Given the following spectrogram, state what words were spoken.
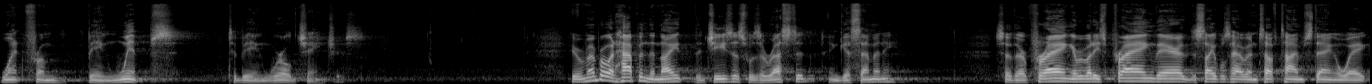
went from being wimps to being world changers. You remember what happened the night that Jesus was arrested in Gethsemane? So they're praying, everybody's praying there, the disciples having a tough time staying awake.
